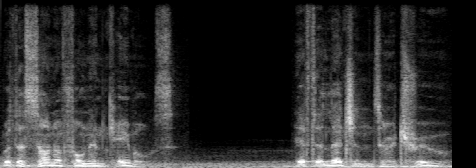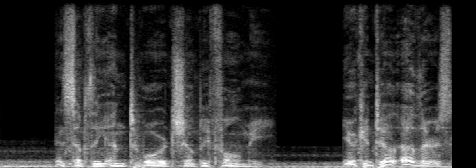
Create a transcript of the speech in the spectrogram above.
with the sonophone and cables. If the legends are true, and something untoward shall befall me, you can tell others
